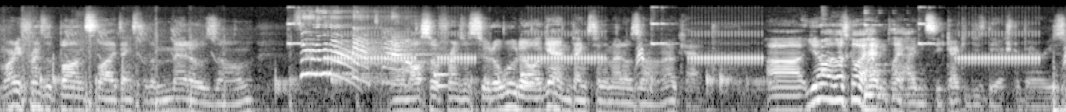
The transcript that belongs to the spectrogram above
I'm already friends with Bonsly thanks to the Meadow Zone. And I'm also friends with Sudowoodo again, thanks to the Meadow Zone. Okay. Uh, you know what? Let's go ahead and play hide and seek. I could use the extra berries.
